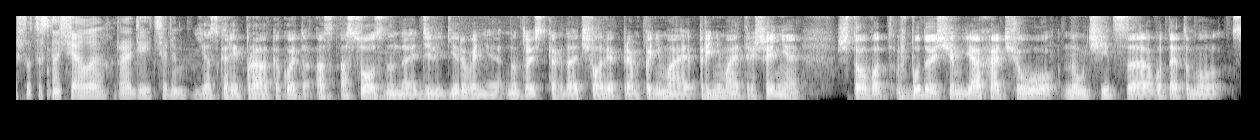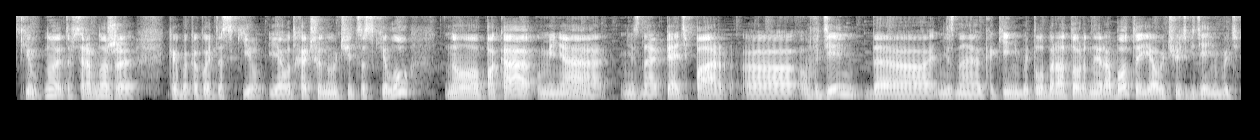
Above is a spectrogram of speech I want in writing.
Что-то сначала родителям, руководителем. Я скорее про какое-то ос- осознанное делегирование. Ну, то есть, когда человек прям понимает, принимает решение, что вот в будущем я хочу научиться вот этому скилл. Ну, это все равно же как бы какой-то скилл. Я вот хочу научиться скиллу, но пока у меня, не знаю, пять пар э, в день, да, не знаю, какие-нибудь лабораторные работы, я учусь где-нибудь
